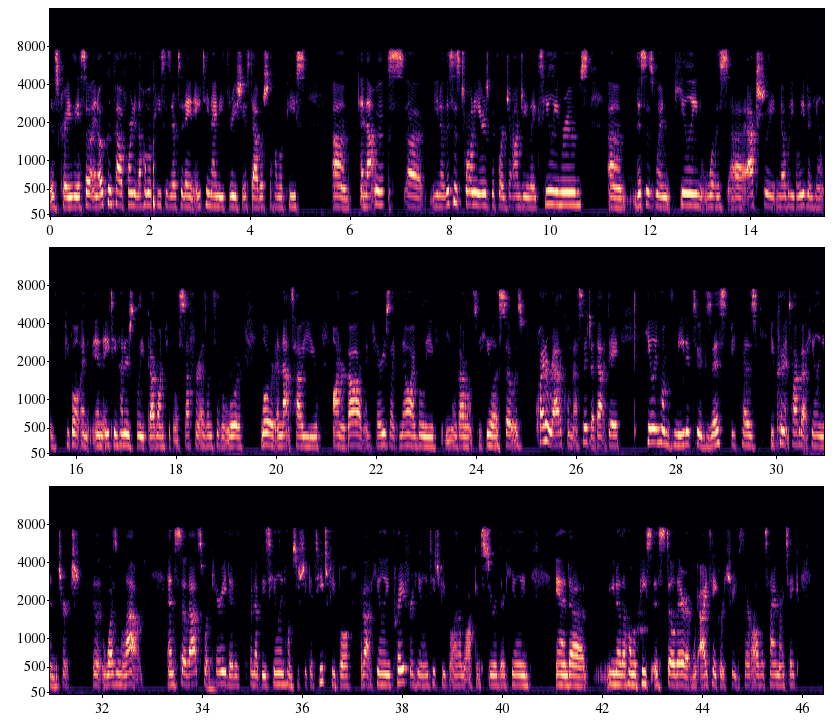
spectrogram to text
It's crazy. So in Oakland, California, the Home of Peace is there today. In 1893, she established the Home of Peace. Um, and that was, uh, you know, this is 20 years before John G. Lake's healing rooms. Um, this is when healing was uh, actually nobody believed in healing. People in, in 1800s believed God wanted people to suffer as unto the Lord, Lord, and that's how you honor God. And Carrie's like, no, I believe you know God wants to heal us. So it was quite a radical message at that day. Healing homes needed to exist because you couldn't talk about healing in the church; it wasn't allowed. And so that's what mm-hmm. Carrie did is open up these healing homes so she could teach people about healing, pray for healing, teach people how to walk and steward their healing and, uh, you know, the home of peace is still there. I take retreats there all the time. I take,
